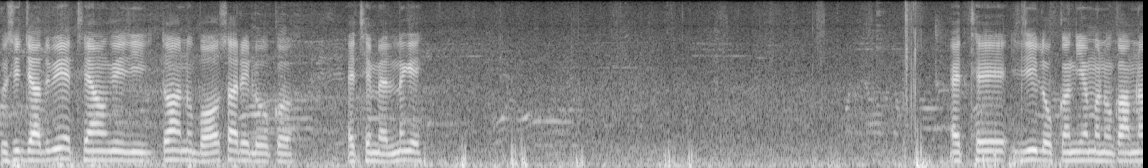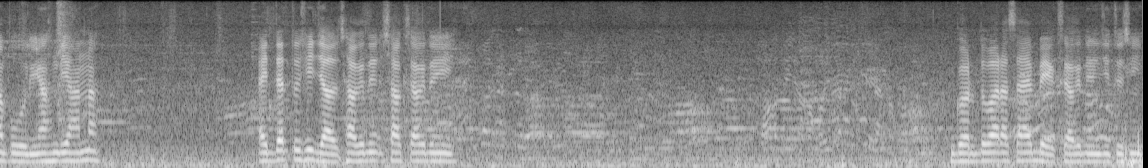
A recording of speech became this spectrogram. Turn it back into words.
ਤੁਸੀਂ ਜਦ ਵੀ ਇੱਥੇ ਆਓਗੇ ਜੀ, ਤੁਹਾਨੂੰ ਬਹੁਤ ਸਾਰੇ ਲੋਕ ਇੱਥੇ ਮਿਲਣਗੇ। ਇੱਥੇ ਜੀ ਲੋਕਾਂ ਦੀਆਂ ਮਨੋਕਾਮਨਾ ਪੂਰੀਆਂ ਹੁੰਦੀਆਂ ਹਨ। ਇੱਧਰ ਤੁਸੀਂ ਜਲ ਸਕਦੇ, ਛਕ ਸਕਦੇ ਹੋ ਜੀ। ਗੁਰਦੁਆਰਾ ਸਾਹਿਬ ਵੇਖ ਸਕਦੇ ਹੋ ਜੀ ਤੁਸੀਂ।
